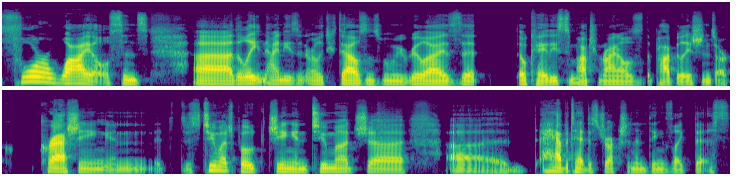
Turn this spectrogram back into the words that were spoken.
for a while since uh, the late 90s and early 2000s when we realized that okay these sumatran rhinos the populations are crashing and just too much poaching and too much uh, uh, habitat destruction and things like this.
